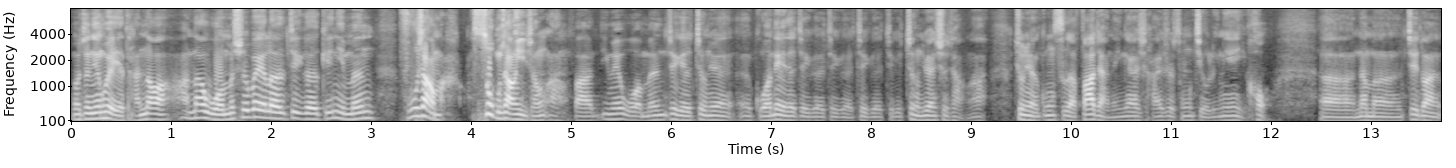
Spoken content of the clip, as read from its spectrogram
那么证监会也谈到啊，那我们是为了这个给你们扶上马，送上一程啊，把因为我们这个证券呃国内的这个这个这个这个证券市场啊，证券公司的发展呢，应该是还是从九零年以后。呃，那么这段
